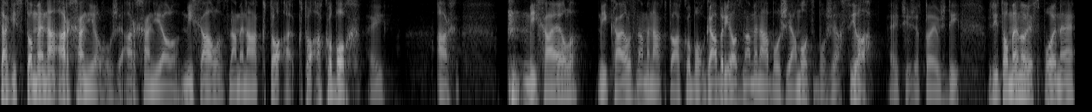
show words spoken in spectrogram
Takisto mena archanielov, že archaniel Michal znamená kto, kto ako Boh. Hej. Arch, Michael, Michael znamená kto ako Boh. Gabriel znamená Božia moc, Božia sila. Hej. Čiže to je vždy, vždy to meno je spojené,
